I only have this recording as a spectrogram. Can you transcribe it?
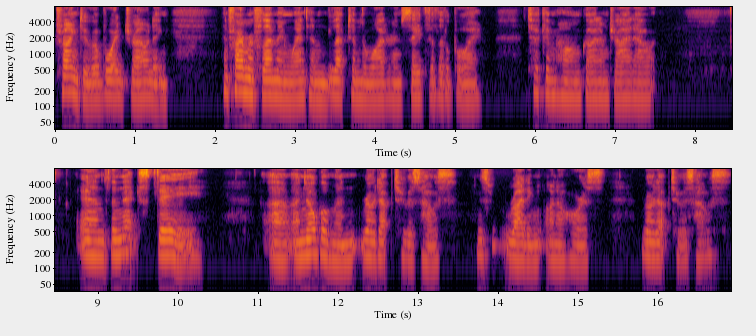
trying to avoid drowning. And Farmer Fleming went and leapt in the water and saved the little boy, took him home, got him dried out. And the next day, uh, a nobleman rode up to his house. He was riding on a horse, rode up to his house,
